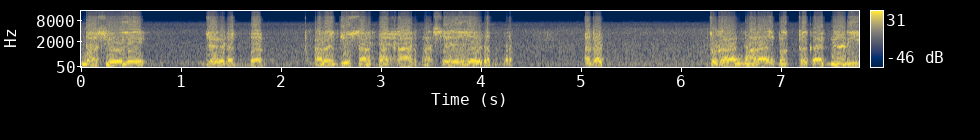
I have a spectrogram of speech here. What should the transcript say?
भासलेले जगडंबर रज्जू सर्पाकार भासलेले जगडंबर आता तुकाराम महाराज भक्त का ज्ञानी?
